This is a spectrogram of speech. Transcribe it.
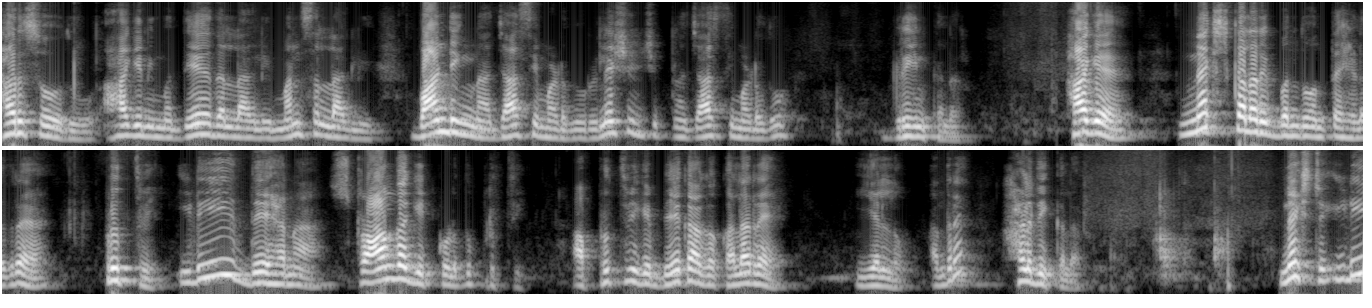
ಹರಿಸೋದು, ಹಾಗೆ ನಿಮ್ಮ ದೇಹದಲ್ಲಾಗಲಿ ಮನಸ್ಸಲ್ಲಾಗಲಿ ಬಾಂಡಿಂಗ್ನ ಜಾಸ್ತಿ ಮಾಡೋದು ರಿಲೇಷನ್ಶಿಪ್ನ ಜಾಸ್ತಿ ಮಾಡೋದು ಗ್ರೀನ್ ಕಲರ್ ಹಾಗೆ ನೆಕ್ಸ್ಟ್ ಕಲರಿಗೆ ಬಂದು ಅಂತ ಹೇಳಿದ್ರೆ ಪೃಥ್ವಿ. ಇಡೀ ದೇಹನ ಸ್ಟ್ರಾಂಗಾಗಿ ಇಟ್ಕೊಳ್ಳೋದು ಪೃಥ್ವಿ. ಆ ಪೃಥ್ವಿಗೆ ಬೇಕಾಗೋ ಕಲರೇ ಎಲ್ಲೋ ಅಂದರೆ ಹಳದಿ ಕಲರ್ ನೆಕ್ಸ್ಟ್ ಇಡೀ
